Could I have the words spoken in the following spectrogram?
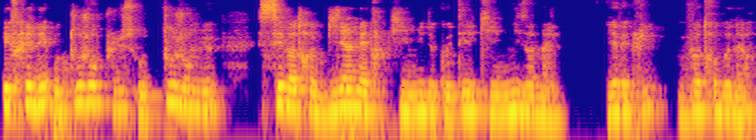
effrénée au toujours plus, au toujours mieux, c'est votre bien-être qui est mis de côté et qui est mis à mal. Et avec lui, votre bonheur,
